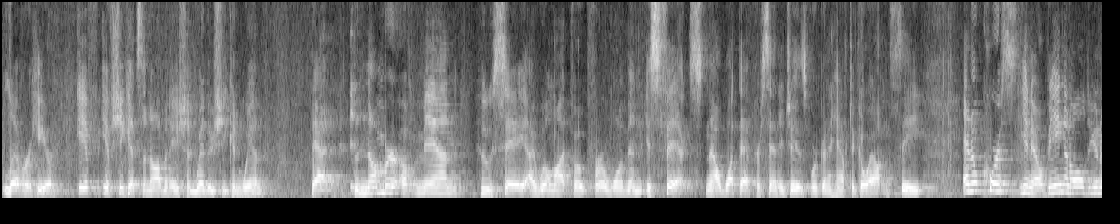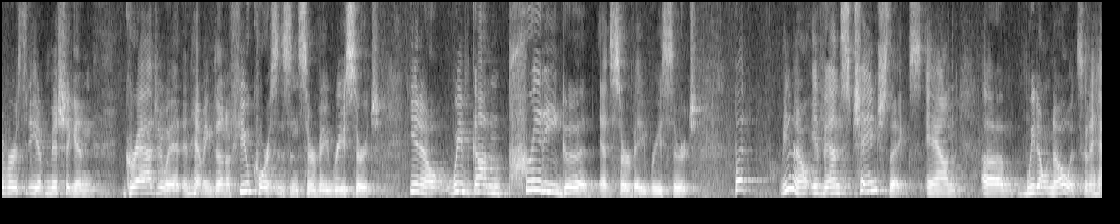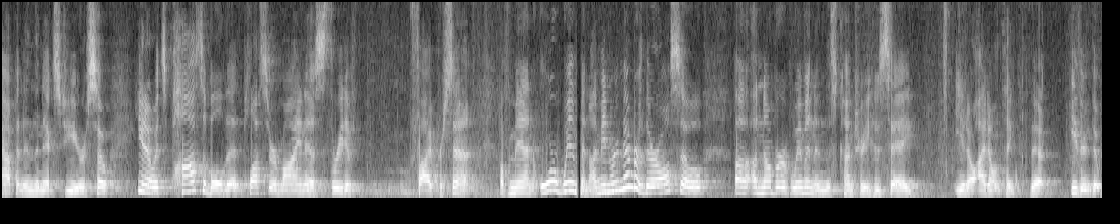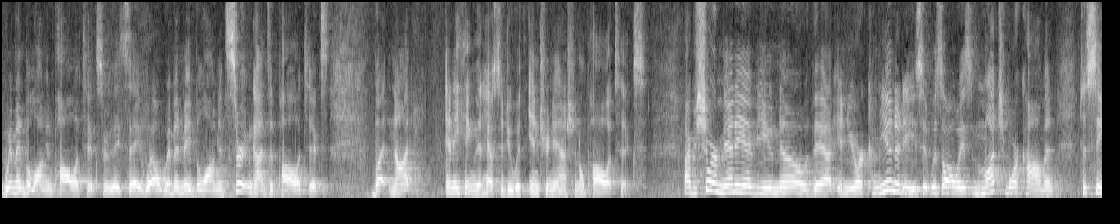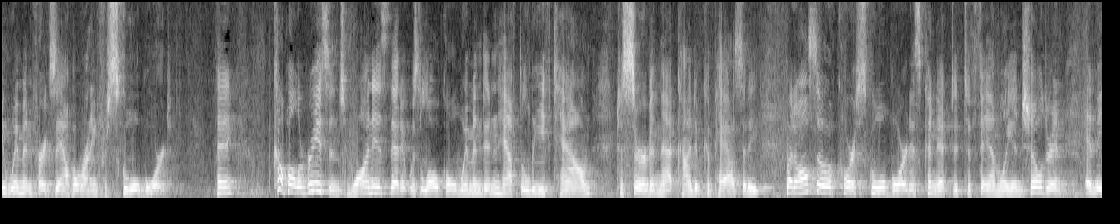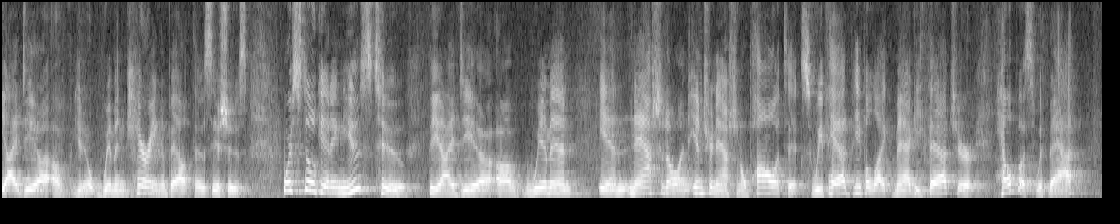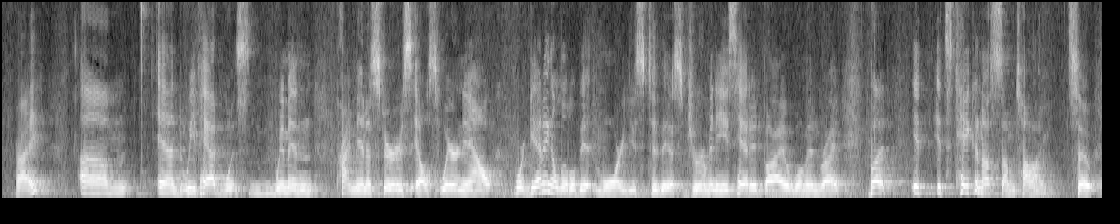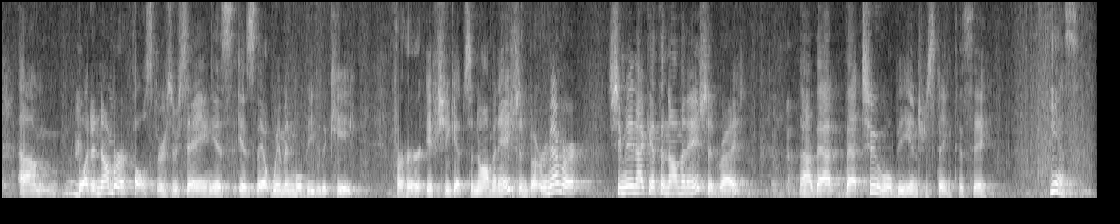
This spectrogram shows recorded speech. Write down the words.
lever here. If, if she gets the nomination, whether she can win that the number of men who say, I will not vote for a woman is fixed. Now, what that percentage is, we're going to have to go out and see. And of course, you know, being an old University of Michigan graduate and having done a few courses in survey research, you know, we've gotten pretty good at survey research. But, you know, events change things. And um, we don't know what's going to happen in the next year. So, you know, it's possible that plus or minus 3 to 5% of men or women. I mean, remember, there are also uh, a number of women in this country who say, you know, I don't think that either that women belong in politics or they say, well, women may belong in certain kinds of politics, but not anything that has to do with international politics. I'm sure many of you know that in your communities it was always much more common to see women, for example, running for school board. Okay? A couple of reasons. One is that it was local. Women didn't have to leave town to serve in that kind of capacity. But also, of course, school board is connected to family and children and the idea of you know, women caring about those issues. We're still getting used to the idea of women in national and international politics. We've had people like Maggie Thatcher help us with that, right? Um, and we've had women prime ministers elsewhere now. We're getting a little bit more used to this. Germany's headed by a woman, right? But it, it's taken us some time. So um, what a number of pollsters are saying is, is that women will be the key for her if she gets a nomination. But remember, she may not get the nomination, right? Uh, that, that too will be interesting to see. Yes?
